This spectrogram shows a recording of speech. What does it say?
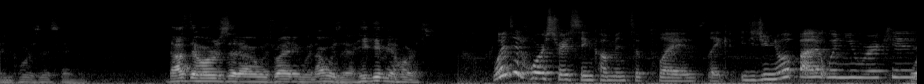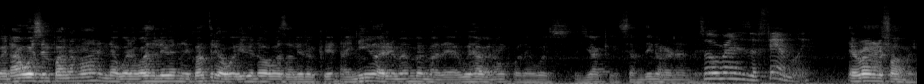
and horses, and that's the horse that I was riding when I was there. He gave me a horse. When did horse racing come into play? Like, did you know about it when you were a kid? When I was in Panama and when I was living in the country, even though I was a little kid, I knew. I remember my dad. We have an uncle that was a jockey, Sandino Hernandez. so it ran as a family. It ran in the family,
